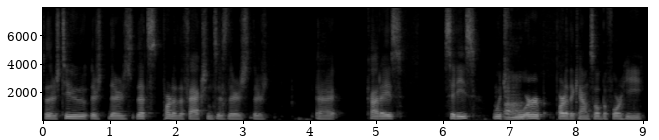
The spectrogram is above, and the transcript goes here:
so there's two there's there's that's part of the factions is there's there's uh Kades cities which Uh-huh. were part of the council before he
